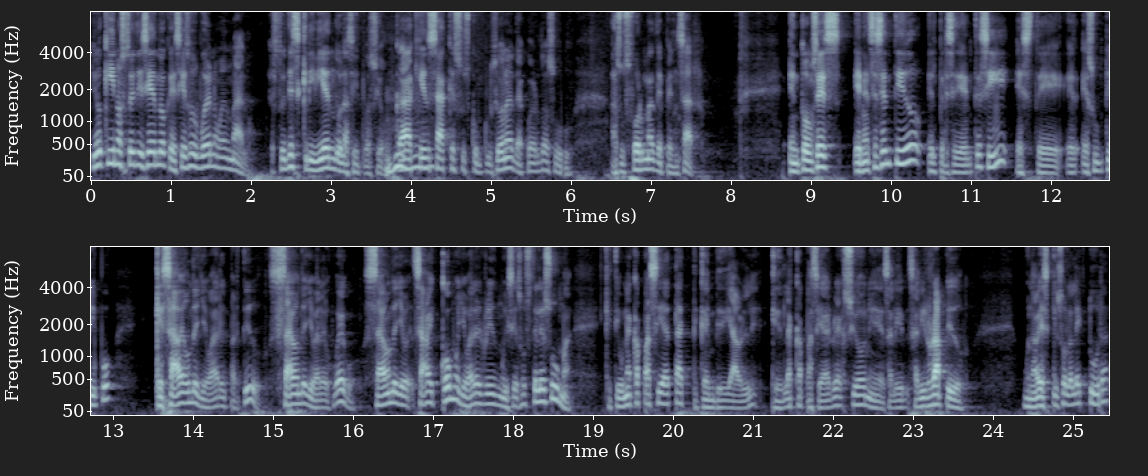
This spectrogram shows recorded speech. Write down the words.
yo aquí no estoy diciendo que si eso es bueno o es malo. Estoy describiendo la situación. Cada quien saque sus conclusiones de acuerdo a, su, a sus formas de pensar. Entonces, en ese sentido, el presidente sí este, e, es un tipo que sabe dónde llevar el partido, sabe dónde llevar el juego, sabe, dónde sabe cómo llevar el ritmo. Y si eso usted le suma que tiene una capacidad táctica envidiable, que es la capacidad de reacción y de salir, salir rápido, una vez que hizo la lectura,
